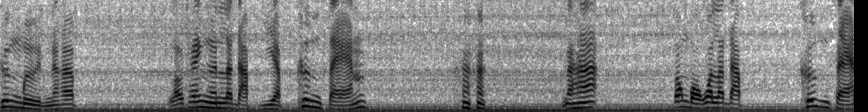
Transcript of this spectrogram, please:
ครึ่งหมื่นนะครับ เราใช้เงินระดับเหยียบครึ่งแสนนะฮะต้องบอกว่าระดับครึ่งแสน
